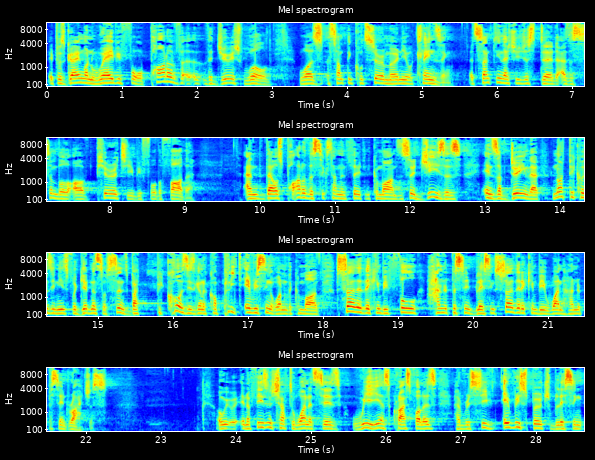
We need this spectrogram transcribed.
It was going on way before. Part of uh, the Jewish world was something called ceremonial cleansing. It's something that you just did as a symbol of purity before the Father. And that was part of the 613 commands. And so Jesus ends up doing that, not because he needs forgiveness of sins, but because he's going to complete every single one of the commands so that they can be full 100% blessing, so that it can be 100% righteous. Oh, in Ephesians chapter 1, it says, We, as Christ followers, have received every spiritual blessing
